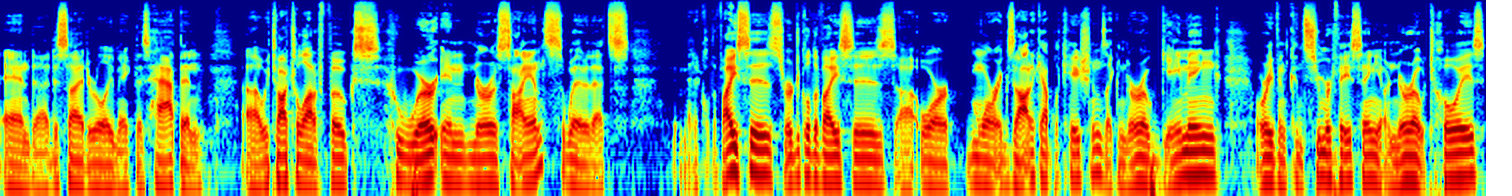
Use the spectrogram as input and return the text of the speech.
and uh, decided to really make this happen. Uh, we talked to a lot of folks who were in neuroscience, whether that's medical devices, surgical devices, uh, or more exotic applications like neuro gaming or even consumer facing, you know, neuro toys.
